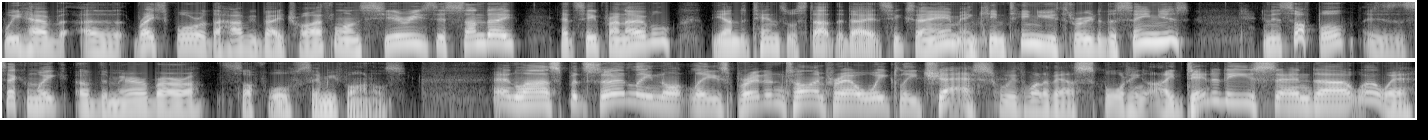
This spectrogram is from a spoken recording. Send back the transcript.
We have uh, race four of the Hervey Bay Triathlon Series this Sunday at Seafront Oval. The under 10s will start the day at 6am and continue through to the seniors. And in softball, it is the second week of the Maryborough softball semi finals. And last but certainly not least, Brendan, time for our weekly chat with one of our sporting identities. And, uh, well, we're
